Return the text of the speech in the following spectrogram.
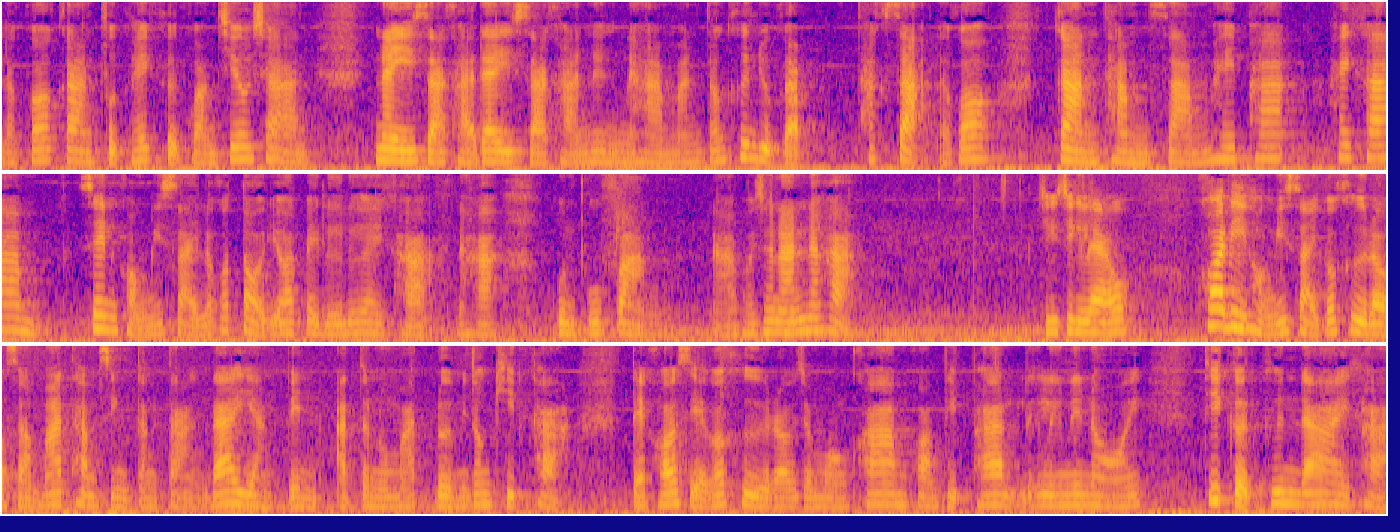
แล้วก็การฝึกให้เกิดความเชี่ยวชาญ ในสาขาใดสาขาหนึ่งนะคะมันต้องขึ้นอยู่กับทักษะแล้วก็การทำซ้ำให้พะ ให้ข้ามเส้นของนิสัยแล้วก็ต่อยอดไปเรื่อย ๆ ค่ะนะคะ คุณผู้ฟังนะเพราะฉะนั้นนะคะจริงๆแล้วข้อดีของนิสัยก็คือเราสามารถทำสิ่งต่างๆ ได้อย่างเป็นอัตโนมัติโดยไม่ต้องคิดค่ะ แต่ข้อเสียก็คือเราจะมองข้ามความผิดพลาดเล็กๆน้อยๆที่เกิดขึ้นได้ค่ะ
